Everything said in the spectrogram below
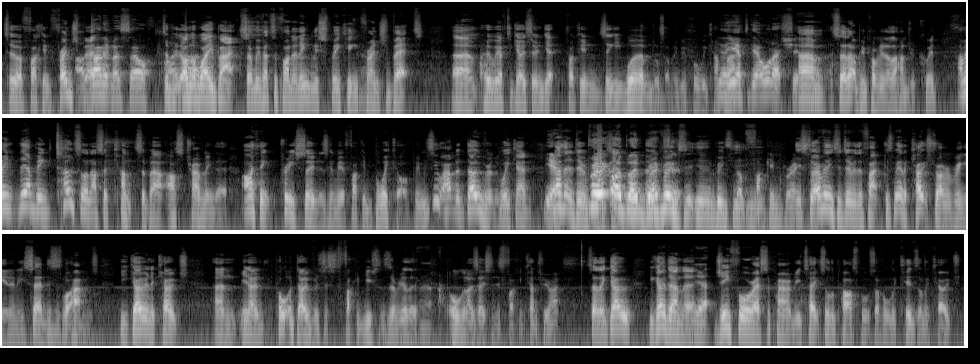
to a fucking French Ah. I've vet done it myself. to on the way back. So we've had to find an English-speaking French vet. Um, who we have to go to and get fucking Ziggy wormed or something before we come Yeah, back. you have to get all that shit. Um, so that'll be probably another hundred quid. I mean, they're being total and utter cunts about us travelling there. I think pretty soon there's going to be a fucking boycott of people. You see what happened to Dover at the weekend? Yeah. Nothing to do with Bre- Brexit. I blame Oh, Brexit. yeah, Brexit, got yeah. fucking Brexit. It's got everything to do with the fact because we had a coach driver ring in and he said, "This is what happens. You go in a coach, and you know, Port of Dover is just fucking useless as every other organisation in this fucking country, right?" So they go, you go down there. Yeah. G4S apparently takes all the passports off all the kids on the coach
